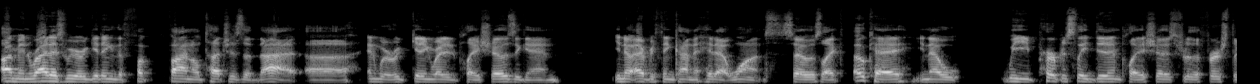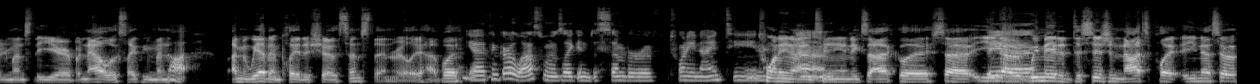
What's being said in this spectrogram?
I mean, right as we were getting the f- final touches of that, uh, and we were getting ready to play shows again, you know, everything kind of hit at once. So it was like, okay, you know, we purposely didn't play shows for the first three months of the year, but now it looks like we may not. I mean, we haven't played a show since then, really, have we? Yeah, I think our last one was like in December of 2019. 2019, um, exactly. So, you know, we made a decision not to play, you know, so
